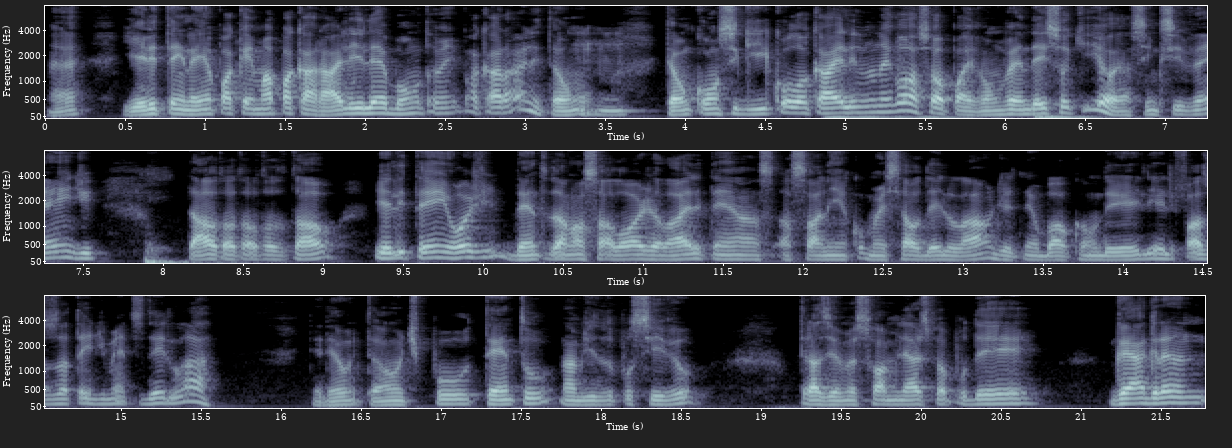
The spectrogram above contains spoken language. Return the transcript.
Né? E ele tem lenha pra queimar pra caralho e ele é bom também pra caralho. Então, Uhum. então consegui colocar ele no negócio, ó, pai, vamos vender isso aqui, ó, é assim que se vende, tal, tal, tal, tal, tal. E ele tem hoje, dentro da nossa loja lá, ele tem a, a salinha comercial dele lá, onde ele tem o balcão dele, e ele faz os atendimentos dele lá. Entendeu? Então, tipo, tento, na medida do possível, trazer meus familiares para poder ganhar grana,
